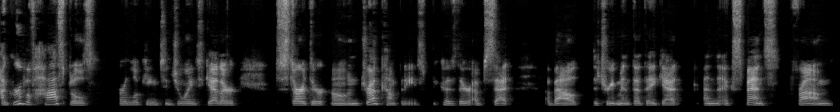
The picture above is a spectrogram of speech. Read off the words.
a group of hospitals are looking to join together to start their own drug companies because they're upset about the treatment that they get and the expense from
